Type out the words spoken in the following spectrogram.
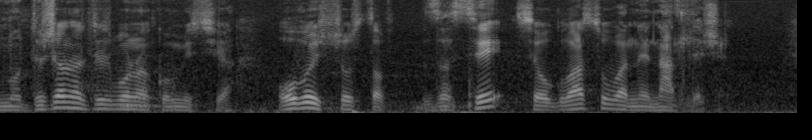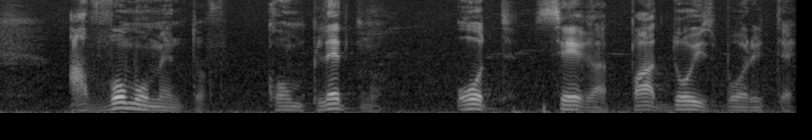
Но Државната изборна комисија, овој состав за се се огласува ненадлежен. А во моментов, комплетно, од сега па до изборите,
